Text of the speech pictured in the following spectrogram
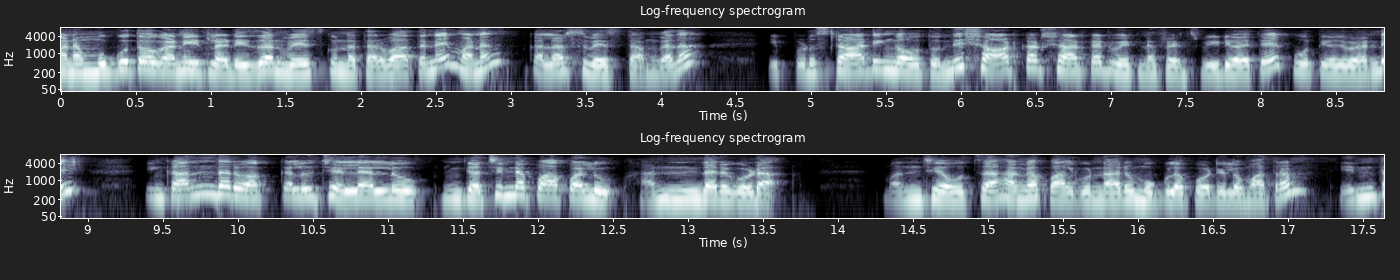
మనం ముగ్గుతో కానీ ఇట్లా డిజైన్ వేసుకున్న తర్వాతనే మనం కలర్స్ వేస్తాం కదా. ఇప్పుడు స్టార్టింగ్ అవుతుంది. షార్ట్ కట్ షార్ట్ కట్ పెట్టిన ఫ్రెండ్స్ వీడియో అయితే పూర్తిగా చూడండి. ఇంకా అందరూ అక్కలు చెల్లెళ్ళు ఇంకా చిన్న పాపలు అందరూ కూడా మంచిగా ఉత్సాహంగా పాల్గొన్నారు ముగ్గుల పోటీలో మాత్రం. ఎంత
